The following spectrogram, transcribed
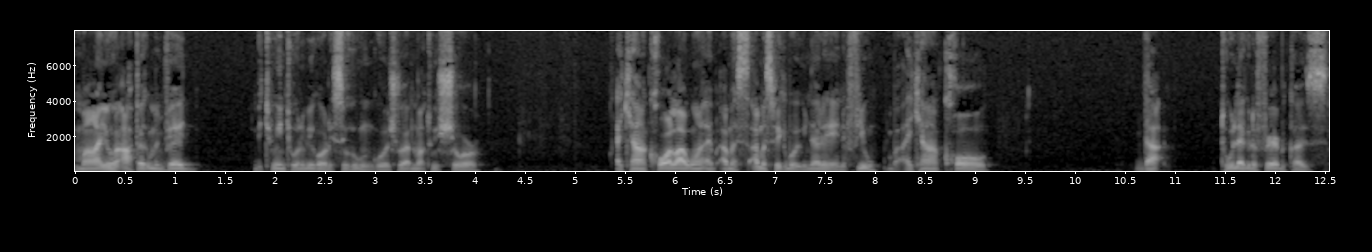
U and Atletico Madrid between two them, we go to see who can go through. I'm not too sure. I can't call that one. I, am going to speak about United in a few, but I can't call that two-legged affair because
